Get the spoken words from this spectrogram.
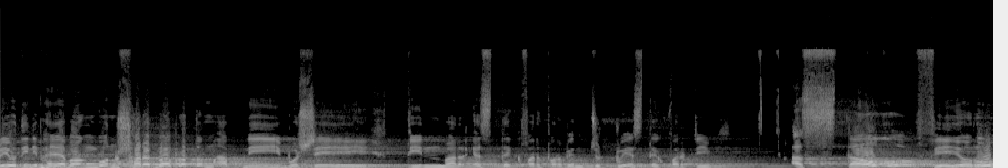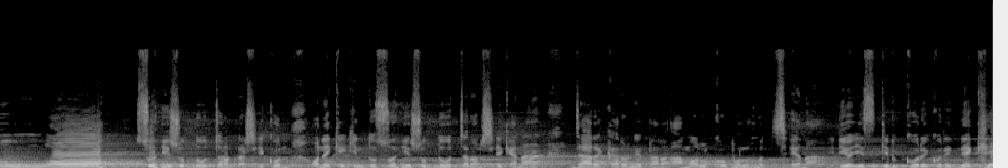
প্রিয় দিনী ভাই এবং বোন সর্বপ্রথম আপনি বসে তিনবার ইস্তেগফার পড়বেন ছোট্ট আস্তাও আস্তাগফিরুল্লাহ। সহি শুদ্ধ উচ্চারণটা শিখুন। অনেকে কিন্তু সহি শুদ্ধ উচ্চারণ শেখে না, যার কারণে তার আমল কবুল হচ্ছে না। ভিডিও স্কিপ করে করে দেখে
